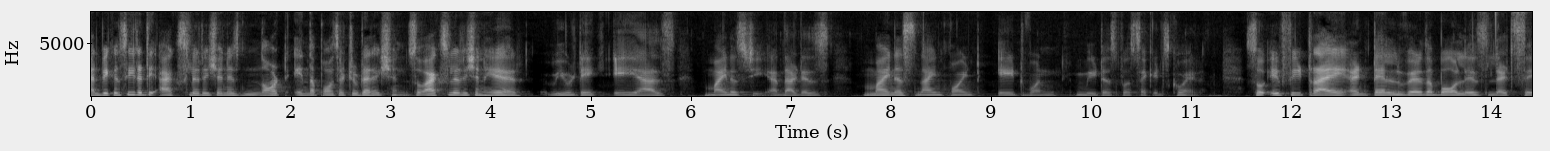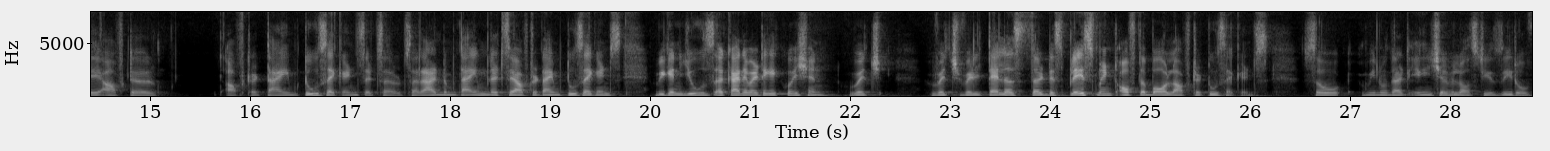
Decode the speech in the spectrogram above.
And we can see that the acceleration is not in the positive direction. So acceleration here, we will take A as minus G and that is minus 9.81 meters per second square. So if we try and tell where the ball is, let's say after after time 2 seconds, it's a, it's a random time, let's say after time 2 seconds, we can use a kinematic equation which which will tell us the displacement of the ball after 2 seconds. So we know that initial velocity is 0.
